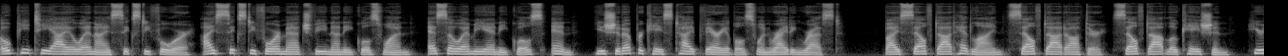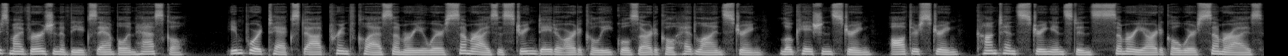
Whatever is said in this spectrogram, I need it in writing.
OPTIONI 64 I 64 match v none equals 1 SOMEN equals n you should uppercase type variables when writing Rust by self.headline, self.author, self.location. Here's my version of the example in Haskell. Import text.print class summary where summarizes string data article equals article headline string, location string, author string, content string instance summary article where summarize,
